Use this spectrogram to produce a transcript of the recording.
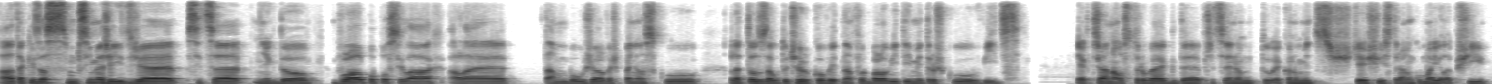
Ale taky zas musíme říct, že sice někdo volal po posilách, ale tam bohužel ve Španělsku letos zautočil covid na fotbalový týmy trošku víc, jak třeba na ostrově, kde přece jenom tu ekonomičtější stránku mají lepší.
